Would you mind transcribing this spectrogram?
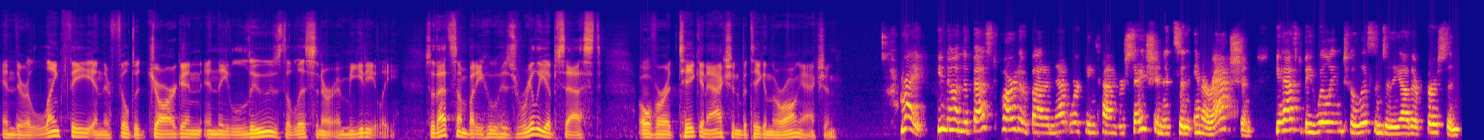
and they're lengthy and they're filled with jargon and they lose the listener immediately. So that's somebody who is really obsessed over taking action but taking the wrong action. Right. You know, and the best part about a networking conversation, it's an interaction. You have to be willing to listen to the other person.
